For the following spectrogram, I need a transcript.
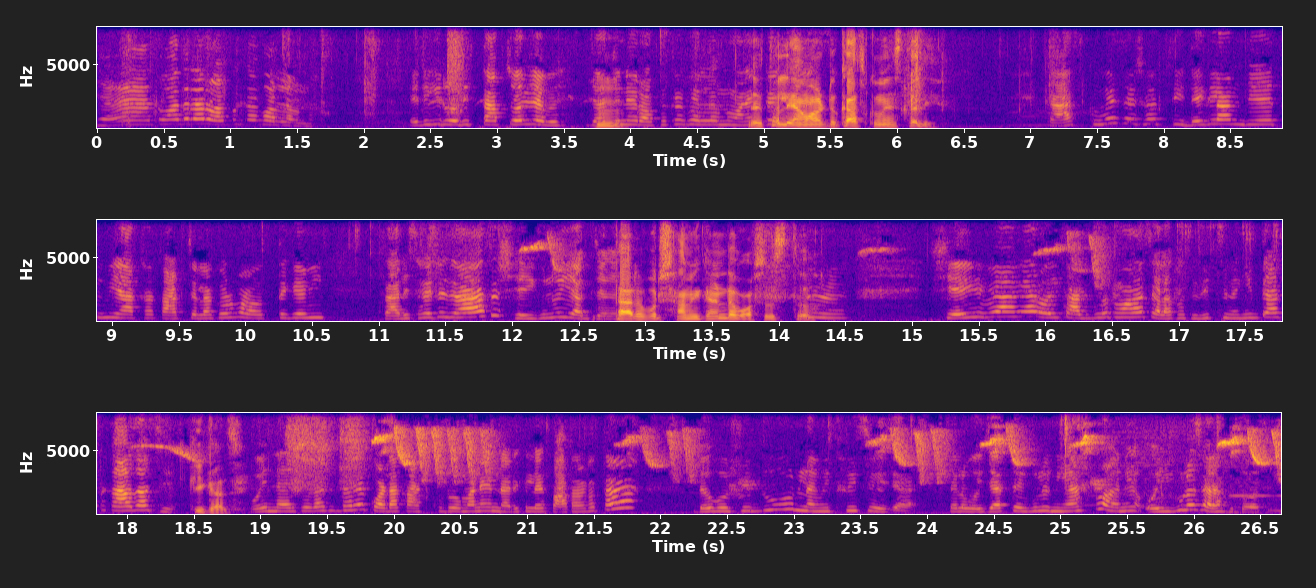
হ্যাঁ তোমাদের আর অপেক্ষা করলাম না। এদিকে রোদির তাপ চলে যাবে যার জন্য আর অপেক্ষা করলাম না দেখ, অনেকটা। তাহলে আমার একটু কাজ কমে তাহলে। কাজ কমেছে সত্যি। দেখলাম যে তুমি একা কাঠ চালা করবা ওর থেকে আমি চারি সাইডে যা আছে সেইগুলোই এক জায়গায়। তার উপর স্বামী কাণ্ডা অসুস্থ। হ্যাঁ। সেইভাবে আমি আর ওই কাঠগুলো তোমার চালা করতে দিচ্ছি না। কিন্তু একটা কাজ আছে। কি কাজ? ওই নারকেল গাছের ধারে কটা কাঠকুটো মানে নারকেলের পাতা টাতা দেবো শুধু নামি থুই চলে যায়। তাহলে ওই যাচ্ছে ওইগুলো নিয়ে আসব এনে ওইগুলো চালা করতে পারছি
